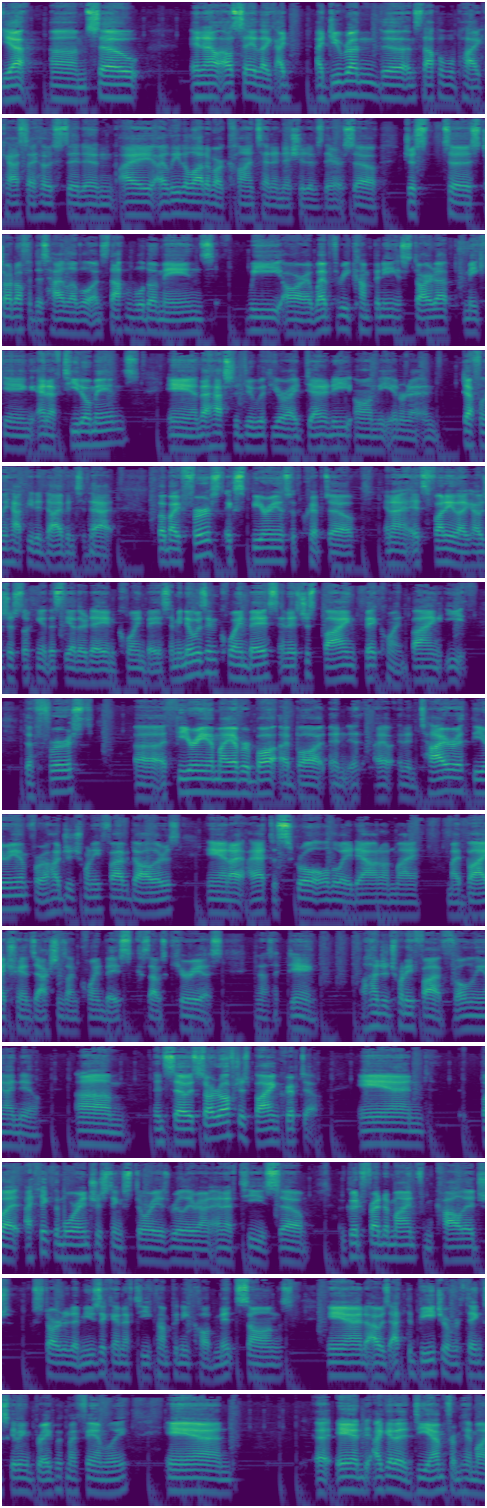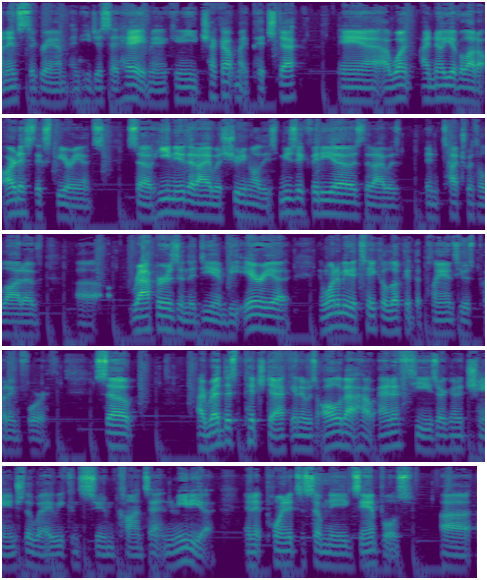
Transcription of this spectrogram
Yeah. Um, so, and I'll, I'll, say like I I do run the Unstoppable podcast I hosted, and I I lead a lot of our content initiatives there. So just to start off at this high level, Unstoppable Domains. We are a Web3 company, a startup making NFT domains and that has to do with your identity on the internet. And definitely happy to dive into that. But my first experience with crypto, and I, it's funny, like I was just looking at this the other day in Coinbase. I mean, it was in Coinbase, and it's just buying Bitcoin, buying ETH. The first uh, Ethereum I ever bought, I bought an, an entire Ethereum for $125, and I, I had to scroll all the way down on my my buy transactions on Coinbase because I was curious, and I was like, dang, 125. If only I knew. Um, and so it started off just buying crypto. And but I think the more interesting story is really around NFTs. So a good friend of mine from college started a music NFT company called Mint Songs. And I was at the beach over Thanksgiving break with my family. And uh, and I get a DM from him on Instagram, and he just said, "Hey, man, can you check out my pitch deck? And I want, I know you have a lot of artist experience, so he knew that I was shooting all these music videos, that I was in touch with a lot of uh, rappers in the DMV area and wanted me to take a look at the plans he was putting forth. So I read this pitch deck and it was all about how NFTs are going to change the way we consume content and media. And it pointed to so many examples uh,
